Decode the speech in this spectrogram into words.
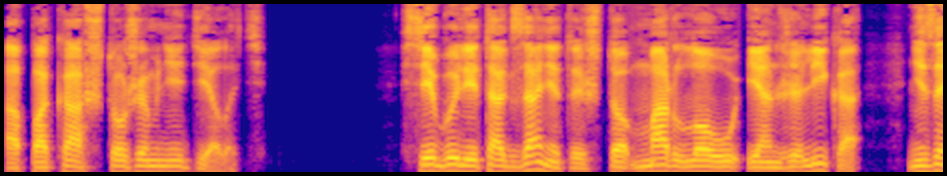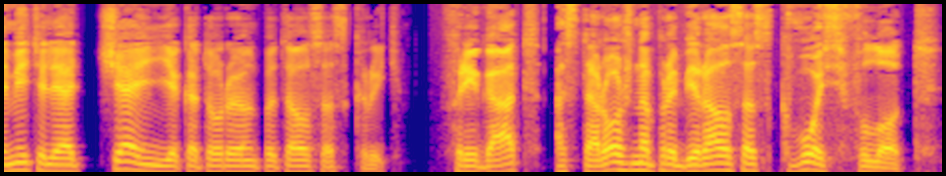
А пока что же мне делать? Все были так заняты, что Марлоу и Анжелика не заметили отчаяния, которое он пытался скрыть. Фрегат осторожно пробирался сквозь флот,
